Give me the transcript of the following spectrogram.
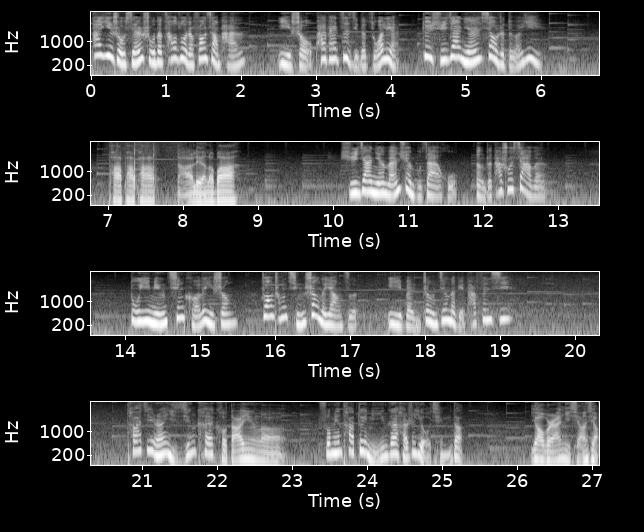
他一手娴熟地操作着方向盘，一手拍拍自己的左脸，对徐佳年笑着得意：“啪啪啪，打脸了吧？”徐佳年完全不在乎，等着他说下文。杜一鸣轻咳了一声，装成情圣的样子，一本正经地给他分析：“他既然已经开口答应了，说明他对你应该还是有情的。要不然你想想，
